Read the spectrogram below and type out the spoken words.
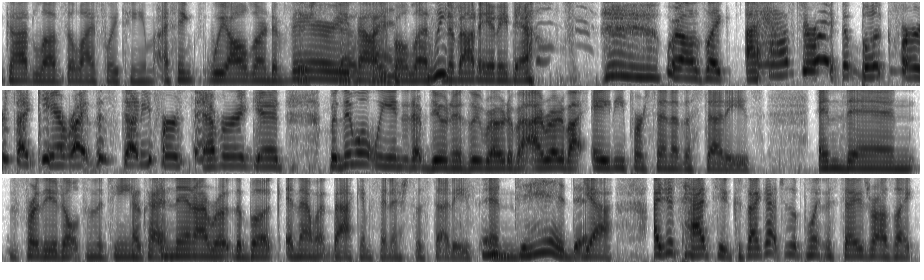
God love the Lifeway team. I think we all learned a very so valuable kind. lesson We- about Annie Downs, where I was like, I have to write the book first. I can't write the study first ever again. But then what we ended up doing is we wrote about, I wrote about 80% of the studies and then for the adults and the teens. Okay. And then I wrote the book and then I went back and finished the studies. and did? Yeah. I just had to because I got to the point in the studies where I was like,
